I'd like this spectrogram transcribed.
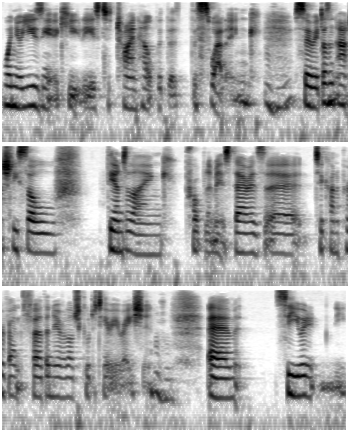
when you're using it acutely is to try and help with the, the swelling. So it doesn't actually solve the underlying problem. It's there as a to kind of prevent further neurological deterioration. Um, so you, you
